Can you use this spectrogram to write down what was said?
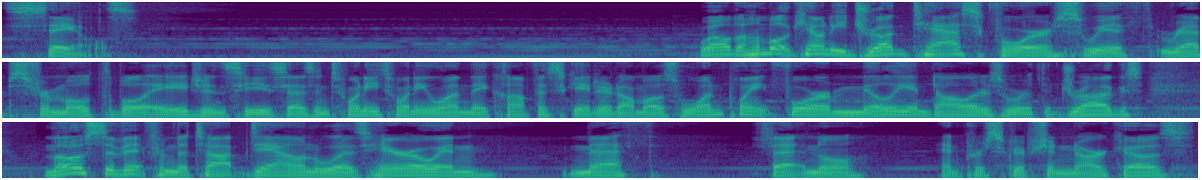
sales. Well, the Humboldt County Drug Task Force, with reps from multiple agencies, says in 2021 they confiscated almost $1.4 million worth of drugs. Most of it from the top down was heroin, meth, fentanyl, and prescription narcos.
